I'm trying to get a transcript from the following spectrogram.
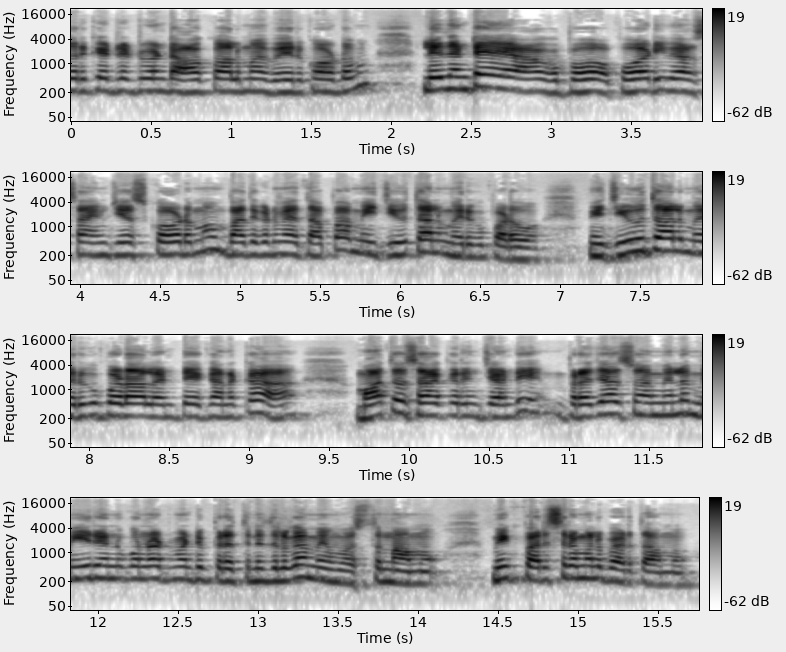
దొరికేటటువంటి ఆకుకాలమా వేరుకోవడం లేదంటే పో పోడి వ్యవసాయం చేసుకోవడము బతకడమే తప్ప మీ జీవితాలు మెరుగుపడవు. మీ జీవితాలు మెరుగుపడాలంటే కనుక మాతో సహకరించండి. ప్రజాస్వామ్యంలో మీరు ఎన్నుకున్నటువంటి ప్రతినిధులుగా మేము వస్తున్నాము. మీకు పరిశ్రమలు పెడతాము.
